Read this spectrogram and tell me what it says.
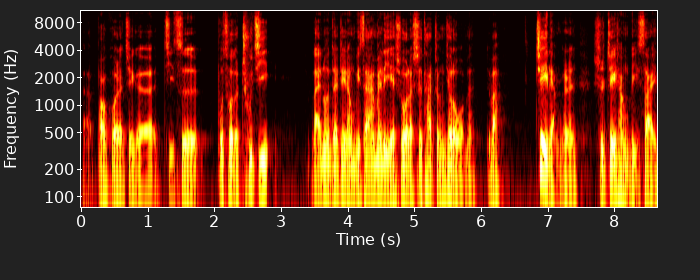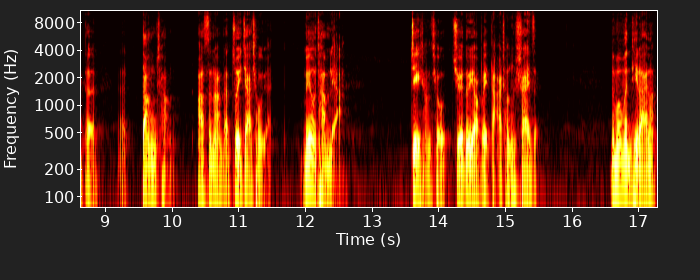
呃，包括了这个几次不错的出击，莱诺在这场比赛，阿梅里也说了，是他拯救了我们，对吧？这两个人是这场比赛的呃当场阿森纳的最佳球员，没有他们俩，这场球绝对要被打成筛子。那么问题来了，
